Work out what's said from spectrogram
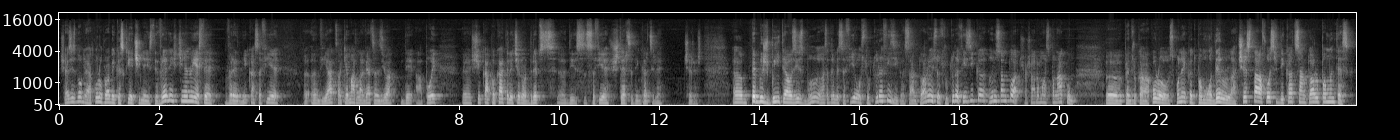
Și a zis, domnule, acolo probabil că scrie cine este vrednic și cine nu este vrednic ca să fie uh, înviat sau chemat la viață în ziua de apoi uh, și ca păcatele celor drepți uh, să fie șterse din cărțile cerești. Pe bâșbâite au zis, bă, asta trebuie să fie o structură fizică. Sanctuarul este o structură fizică în sanctuar și așa a rămas până acum. Pentru că acolo spune că după modelul acesta a fost ridicat sanctuarul pământesc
